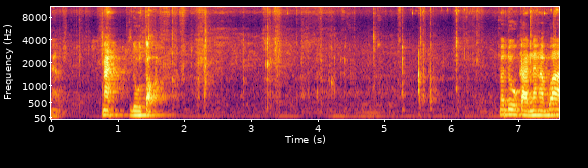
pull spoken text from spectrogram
นะมาดูต่อ มาดูกันนะครับว่า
